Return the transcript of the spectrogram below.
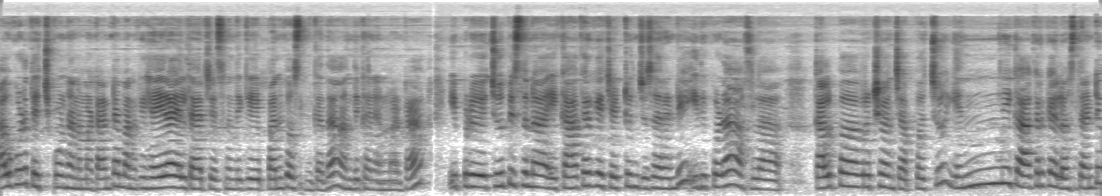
అవి కూడా తెచ్చుకుంటాను అనమాట అంటే మనకి హెయిర్ ఆయిల్ తయారు చేసుకుందికి పనికి వస్తుంది కదా అందుకని అనమాట ఇప్పుడు చూపిస్తున్న ఈ కాకరకాయ చెట్టుని చూసారండి? ఇది కూడా అసలు కల్ప వృక్షం అని చెప్పొచ్చు. ఎన్ని కాకరకాయలు వస్తాయంటే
